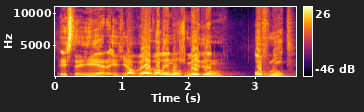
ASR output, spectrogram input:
is de Heer, is Yahweh wel in ons midden of niet?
